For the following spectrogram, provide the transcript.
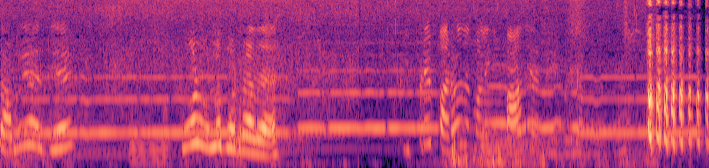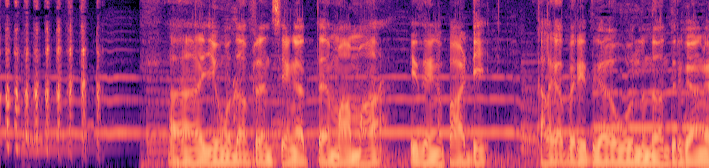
செமையா இருக்கு. போன உள்ள போட்டுறாத. இப்படியே பர்வத மலைக்கு பாதை இவங்க தான் ஃப்ரெண்ட்ஸ் எங்கள் அத்தை மாமா இது எங்கள் பாட்டி. கலகாபரியத்துக்காக ஊர்லேருந்து வந்திருக்காங்க.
